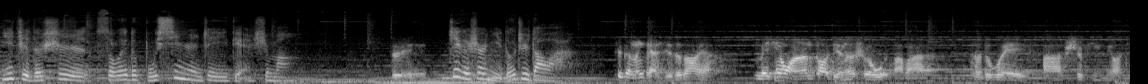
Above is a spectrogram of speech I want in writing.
你指的是所谓的不信任这一点是吗？对，这个事儿你都知道啊？这个能感觉得到呀。每天晚上到点的时候，我爸爸他都会发视频聊天。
